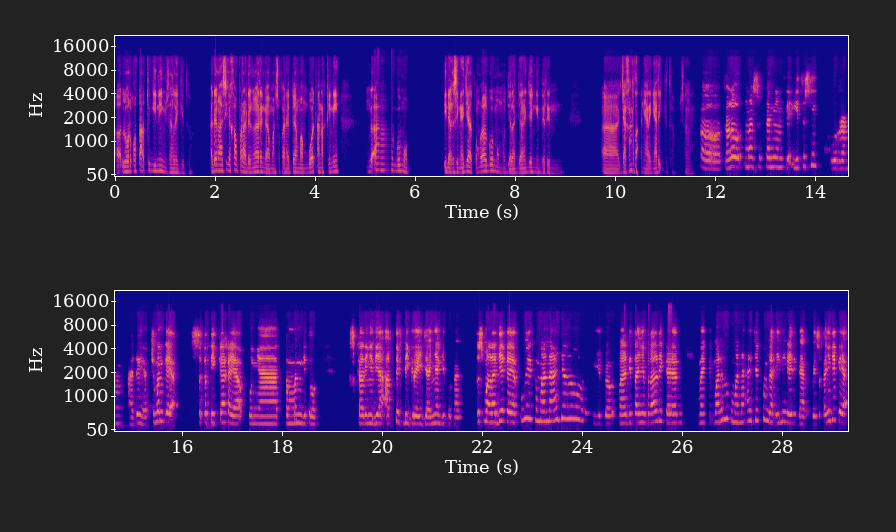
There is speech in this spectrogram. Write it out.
uh, luar kota tuh gini misalnya gitu. Ada nggak sih kakak pernah dengar nggak masukan itu yang membuat anak ini enggak ah, gue mau pindah ke sini aja atau enggak gue mau jalan-jalan aja nginderin uh, Jakarta nyari-nyari gitu misalnya. Oh kalau masukan yang kayak gitu sih kurang ada ya. Cuman kayak seketika kayak punya temen gitu sekalinya dia aktif di gerejanya gitu kan. Terus malah dia kayak wih ke mana aja lu? Gitu. Malah ditanya balik kan kemarin lu ke mana aja? Kok nggak ini ini? Nah besokannya dia kayak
